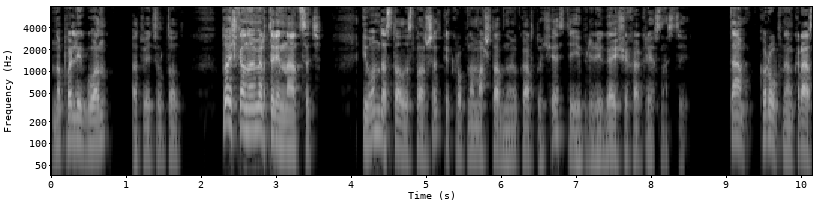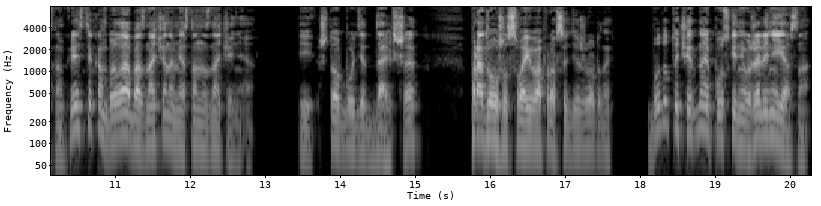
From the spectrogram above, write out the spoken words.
«На полигон», — ответил тот. «Точка номер тринадцать». И он достал из планшетки крупномасштабную карту части и прилегающих окрестностей. Там крупным красным крестиком было обозначено место назначения. «И что будет дальше?» — продолжил свои вопросы дежурный. Будут учебные пуски, неужели не ясно?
